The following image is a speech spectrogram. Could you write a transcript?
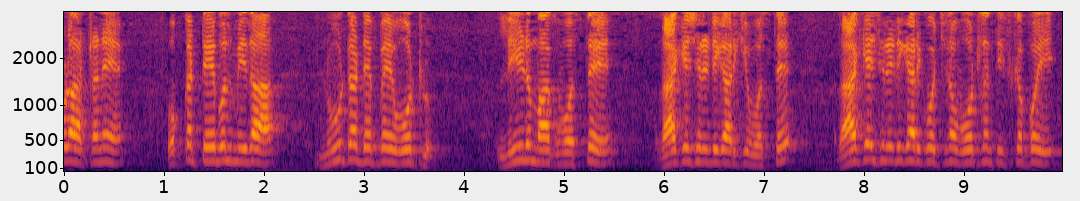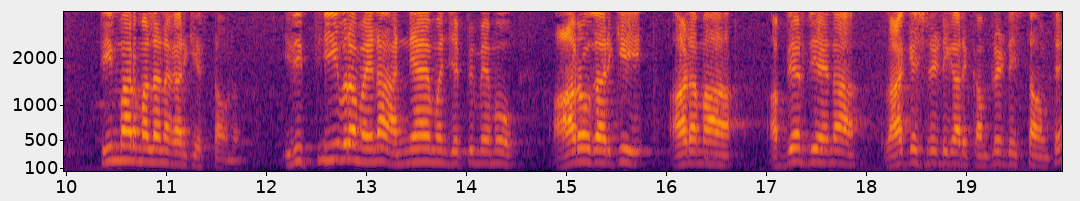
కూడా అట్లనే ఒక్క టేబుల్ మీద నూట డెబ్బై ఓట్లు లీడ్ మాకు వస్తే రాకేష్ రెడ్డి గారికి వస్తే రాకేష్ రెడ్డి గారికి వచ్చిన ఓట్లను తీసుకుపోయి తీన్మార్ మల్లన్న గారికి ఇస్తా ఉన్నాం. ఇది తీవ్రమైన అన్యాయం అని చెప్పి మేము ఆరో గారికి ఆడ మా అభ్యర్థి అయిన రాకేష్ రెడ్డి గారికి కంప్లైంట్ ఇస్తా ఉంటే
